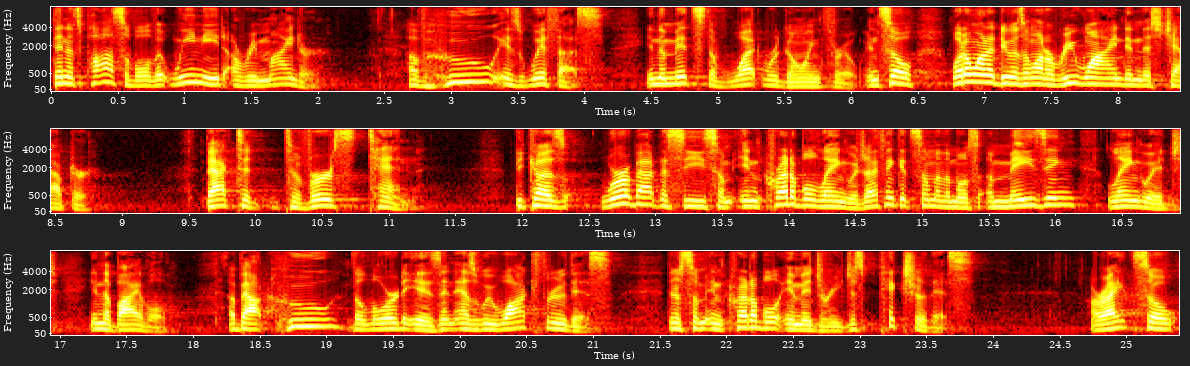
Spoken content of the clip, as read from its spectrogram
then it's possible that we need a reminder of who is with us in the midst of what we're going through. And so, what I want to do is I want to rewind in this chapter back to, to verse 10. Because we're about to see some incredible language. I think it's some of the most amazing language in the Bible about who the Lord is. And as we walk through this, there's some incredible imagery. Just picture this. All right? So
